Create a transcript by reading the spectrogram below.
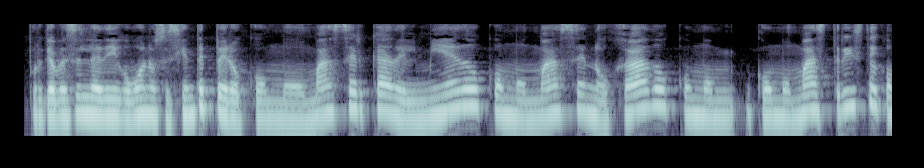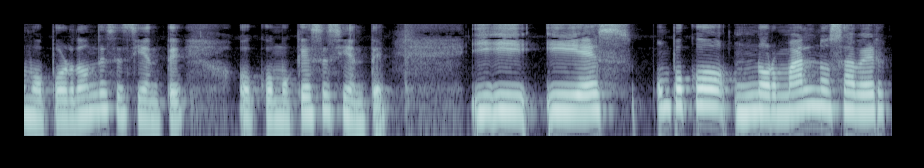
porque a veces le digo, bueno, se siente pero como más cerca del miedo, como más enojado, como, como más triste, como por dónde se siente o como qué se siente. Y, y es un poco normal no saber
